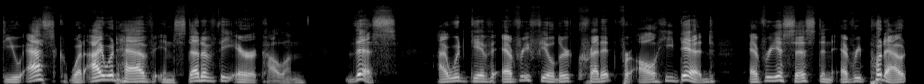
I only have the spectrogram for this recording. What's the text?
Do you ask what I would have instead of the error column? This I would give every fielder credit for all he did, every assist and every putout,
